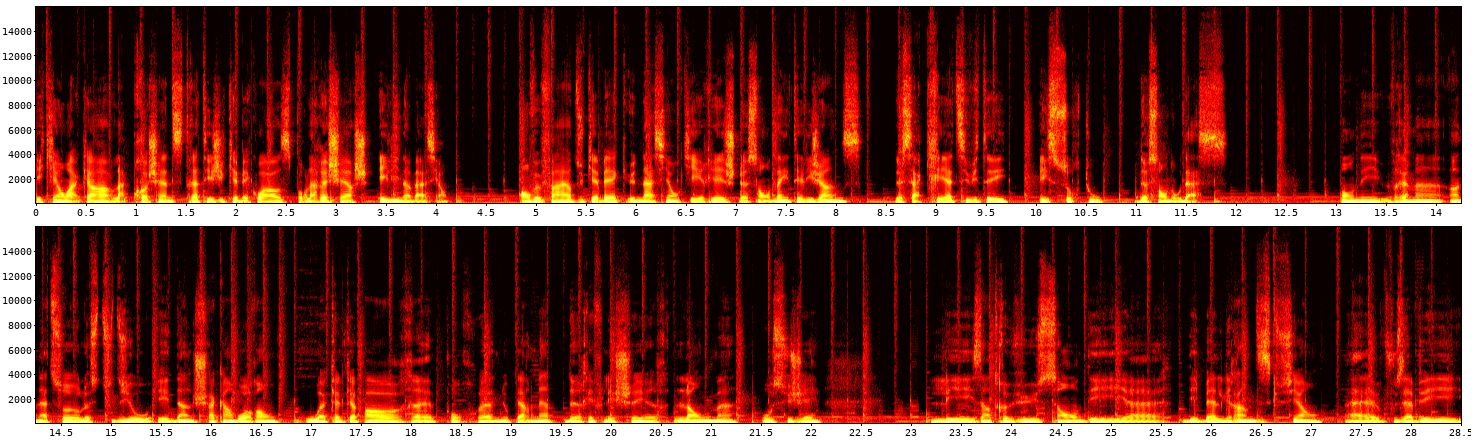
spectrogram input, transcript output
et qui ont à cœur la prochaine stratégie québécoise pour la recherche et l'innovation. On veut faire du Québec une nation qui est riche de son intelligence, de sa créativité et surtout de son audace. On est vraiment en nature, le studio est dans le chac ou à quelque part euh, pour euh, nous permettre de réfléchir longuement au sujet. Les entrevues sont des, euh, des belles grandes discussions. vous avez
